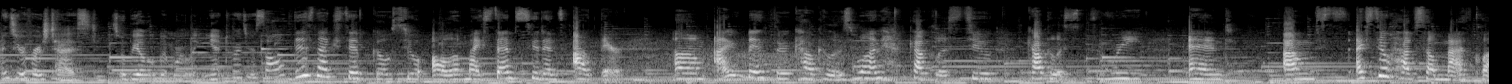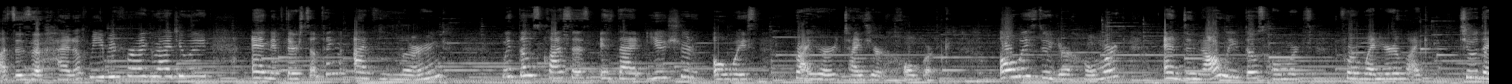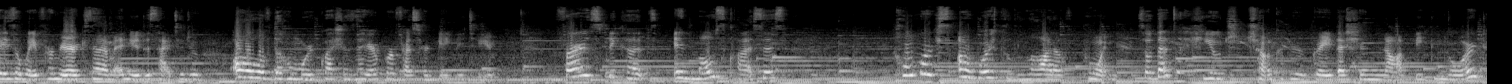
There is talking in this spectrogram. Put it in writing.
It's your first test, so be a little bit more lenient towards yourself. This next tip goes to all of my STEM students out there. Um, I've been through Calculus 1, Calculus 2, Calculus 3, and um, I still have some math classes ahead of me before I graduate. And if there's something I've learned with those classes is that you should always prioritize your homework. Always do your homework and do not leave those homeworks for when you're like two days away from your exam and you decide to do all of the homework questions that your professor gave it to you. First, because in most classes, homeworks are worth a lot of points. So that's a huge chunk of your grade that should not be ignored.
